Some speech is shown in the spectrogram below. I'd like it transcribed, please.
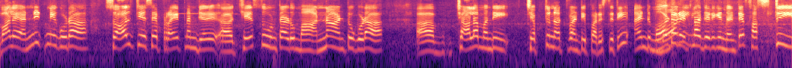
వాళ్ళ అన్నిటినీ కూడా సాల్వ్ చేసే ప్రయత్నం చే- చేస్తూ ఉంటాడు మా అన్న అంటూ కూడా చాలామంది చెప్తున్నటువంటి పరిస్థితి. అండ్ మర్డర్ ఎట్లా జరిగిందంటే ఫస్ట్ ఈ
